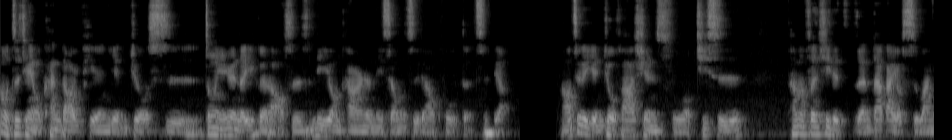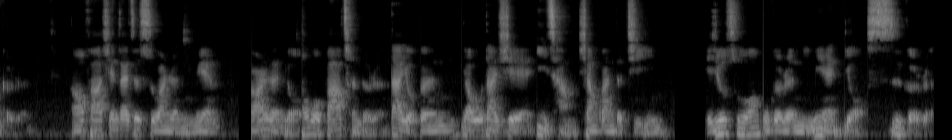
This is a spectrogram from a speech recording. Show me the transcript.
那我之前有看到一篇研究，是中研院的一个老师利用台湾人力生物资料库的资料，然后这个研究发现说，其实他们分析的人大概有十万个人，然后发现在这十万人里面，台湾人有超过八成的人带有跟药物代谢异常相关的基因，也就是说，五个人里面有四个人。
